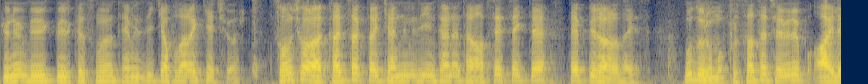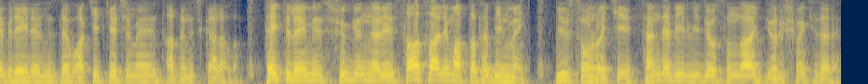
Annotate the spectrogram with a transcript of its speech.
günün büyük bir kısmı temizlik yapılarak geçiyor. Sonuç olarak kaçsak da kendimizi internete hapsetsek de hep bir aradayız. Bu durumu fırsata çevirip aile bireylerimizle vakit geçirmenin tadını çıkaralım. Tek dileğimiz şu günleri sağ salim atlatabilmek. Bir sonraki Sen de Bil videosunda görüşmek üzere.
